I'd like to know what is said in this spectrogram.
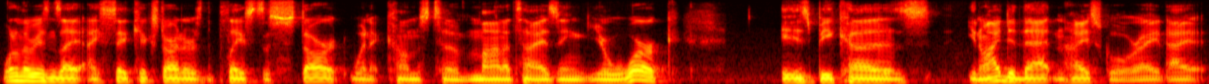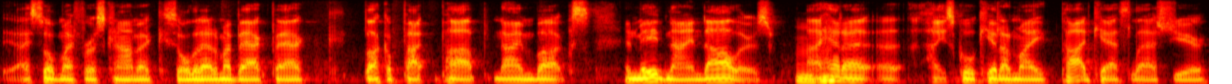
One of the reasons I, I say Kickstarter is the place to start when it comes to monetizing your work is because you know, I did that in high school, right? I I sold my first comic, sold it out of my backpack, buck a pop, pop nine bucks, and made nine dollars. Mm-hmm. I had a, a high school kid on my podcast last year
